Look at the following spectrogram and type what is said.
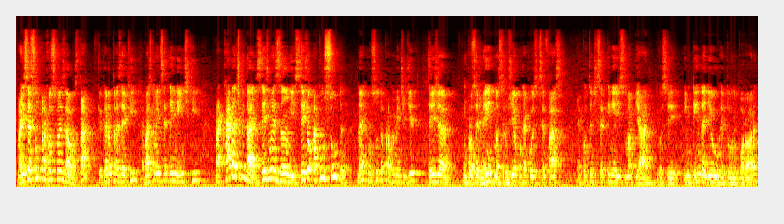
Mas esse é assunto para próximas aulas, tá? O que eu quero trazer aqui é basicamente você ter em mente que para cada atividade, seja um exame, seja a consulta, né, consulta propriamente dita, seja um procedimento, uma cirurgia, qualquer coisa que você faça, é importante que você tenha isso mapeado, que você entenda ali o retorno por hora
